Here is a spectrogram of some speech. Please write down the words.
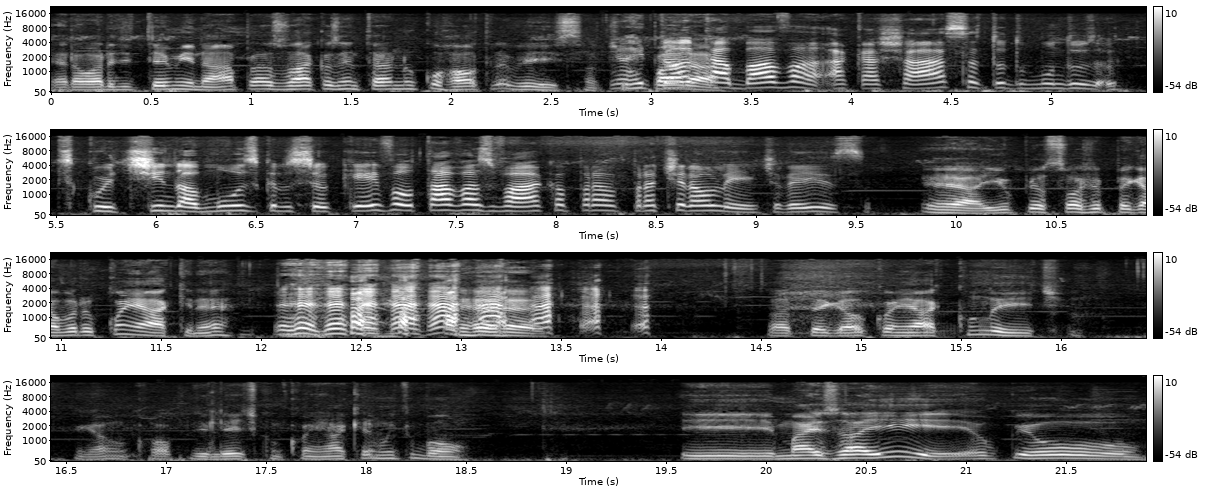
era hora de terminar para as vacas entrarem no curral outra vez. então acabava a cachaça, todo mundo curtindo a música, não sei o quê, e voltava as vacas para tirar o leite, era isso? É, aí o pessoal já pegava o conhaque, né? é, para pegar o conhaque com leite. Pegar um copo de leite com conhaque é muito bom. E, mas aí eu, eu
